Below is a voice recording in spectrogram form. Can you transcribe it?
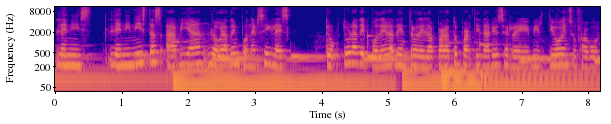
leninistas habían logrado imponerse y la estructura de poder dentro del aparato partidario se revirtió en su favor,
